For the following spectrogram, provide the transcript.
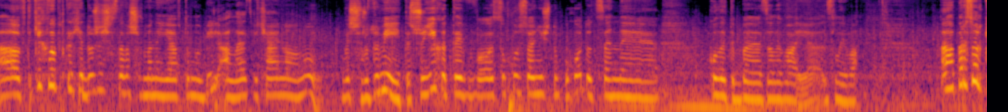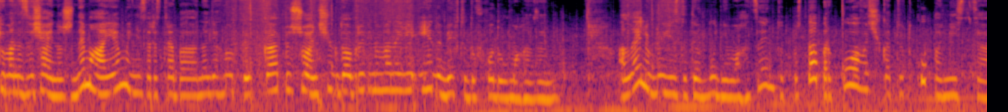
В таких випадках я дуже щаслива, що в мене є автомобіль, але звичайно, ну ви ж розумієте, що їхати в суху сонячну погоду це не коли тебе заливає злива. Парасольки в мене, звичайно ж, немає. Мені зараз треба надягнути капюшончик, добре він у мене є, і добігти до входу в магазин. Але люблю їздити в будній магазин. Тут пуста парковочка, тут купа місця,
